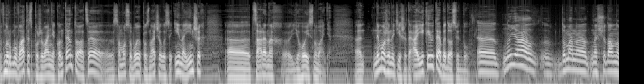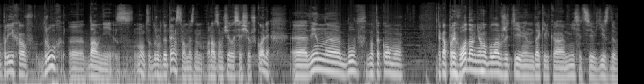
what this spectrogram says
внормувати споживання контенту, а це само собою позначилося і на інших царинах його існування. Е, не може не тішити. А який у тебе досвід був? Е, Ну, я е, до мене нещодавно приїхав друг е, давній, ну це друг дитинства, ми з ним разом вчилися ще в школі. Е, Він е, був на такому. Така пригода в нього була в житті. Він декілька місяців їздив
